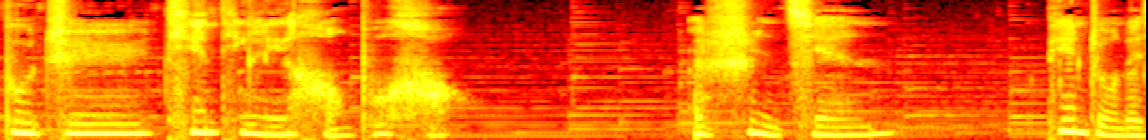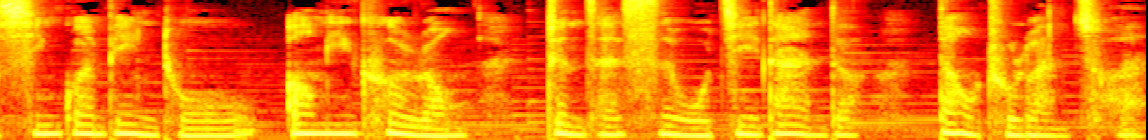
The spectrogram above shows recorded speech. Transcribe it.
不知天庭里好不好，而瞬间变种的新冠病毒奥密克戎正在肆无忌惮的。到处乱窜，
